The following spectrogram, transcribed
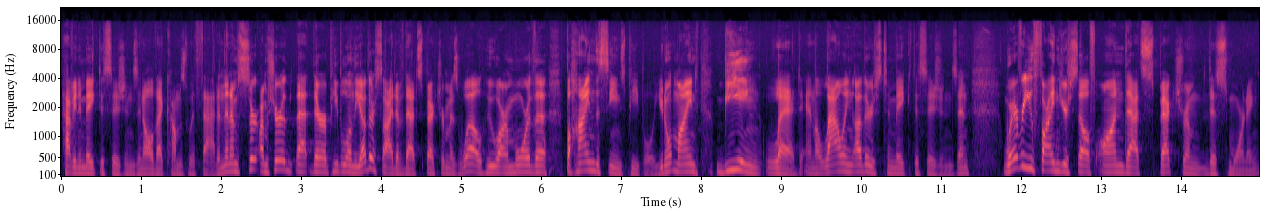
having to make decisions and all that comes with that. And then I'm, sur- I'm sure that there are people on the other side of that spectrum as well who are more the behind the scenes people. You don't mind being led and allowing others to make decisions. And wherever you find yourself on that spectrum this morning,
